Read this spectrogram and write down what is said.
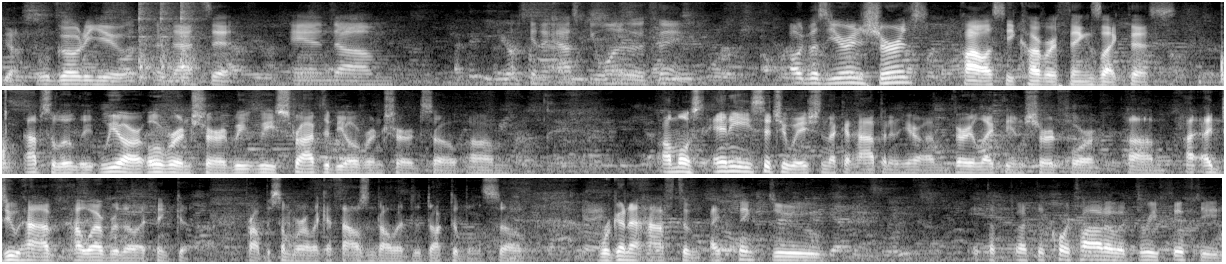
Yes. will go to you, and that's it. And um, I was gonna ask you one other thing. Oh, does your insurance policy cover things like this? Absolutely, we are overinsured. We, we strive to be overinsured. So. Um, Almost any situation that could happen in here, I'm very likely insured for. Um, I, I do have, however, though, I think probably somewhere like a thousand dollar deductible. So we're gonna have to, I think, do at the, at the Cortado at 350.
